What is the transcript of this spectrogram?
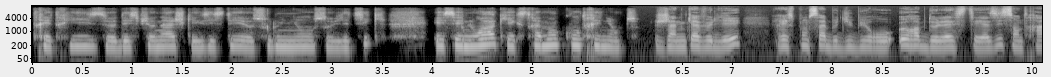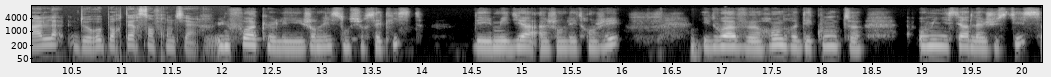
traîtrise, d'espionnage qui existait sous l'Union soviétique. Et c'est une loi qui est extrêmement contraignante. Jeanne Cavelier, responsable du bureau Europe de l'Est et Asie centrale de Reporters sans frontières. Une fois que les journalistes sont sur cette liste des médias agents de l'étranger, ils doivent rendre des comptes au ministère de la Justice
